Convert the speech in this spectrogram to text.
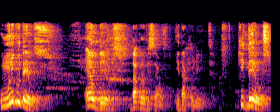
o único Deus, é o Deus da provisão e da colheita. Que Deus,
